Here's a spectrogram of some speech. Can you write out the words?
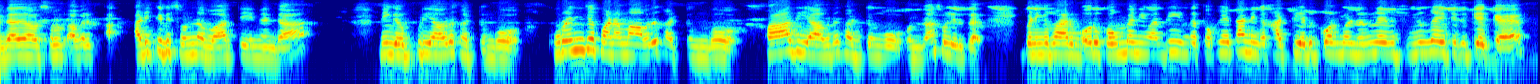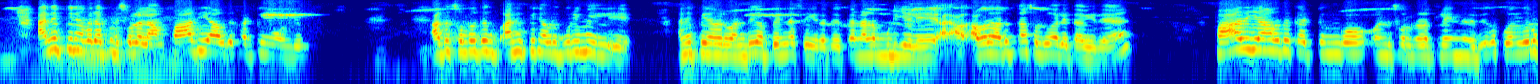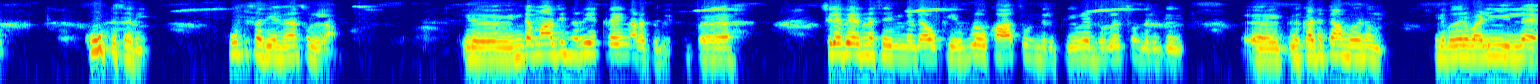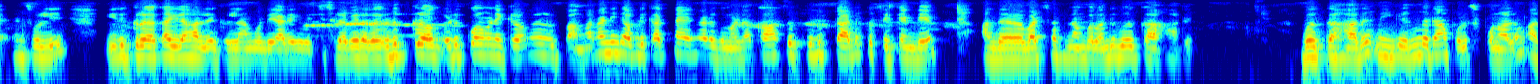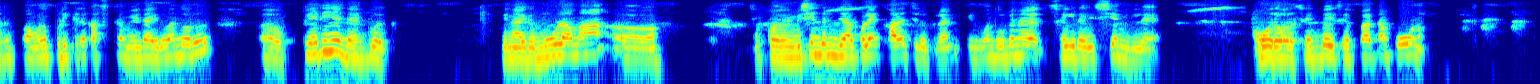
ஏதாவது அவர் சொல் அவர் அடிக்கடி சொன்ன வார்த்தை என்னண்டா நீங்க எப்படியாவது கட்டுங்கோ. குறைஞ்ச பணமாவது கட்டுங்கோ. பாதியாவது கட்டுங்கோ தான் சொல்லியிருக்காரு இப்ப நீங்க பாருங்க ஒரு கொம்பனி வந்து இந்த தொகையை தான் நீங்க கட்டி எடுக்கணும்னு நிர்ணயி நிர்ணயிச்சிட்டு கேட்க அனுப்பினவர் எப்படி சொல்லலாம். பாதியாவது கட்டுங்க அது சொல்றதுக்கு அனுப்பினவருக்கு உரிமை இல்லையே. அனுப்பினவர் வந்து அப்ப என்ன செய்யறது? தன்னால முடியலையே அவர் அதுதான் சொல்லுவாரே தவிர பாதியாவது கட்டுங்கோ என்று சொல்ற இடத்துல என்னது இதுக்கு வந்து ஒரு கூட்டு சதி. கூட்டு சதி என்ன சொல்லலாம். இது இந்த மாதிரி நிறைய கிரைம் நடக்குது. இப்ப சில பேர் என்ன செய்வீங்கன்னா ஓகே இவ்வளவு காசு வந்திருக்கு இவ்வளவு டொலர்ஸ் வந்திருக்கு. இது கட்டத்தான் வேணும். இது வேற வழி இல்லைன்னு சொல்லி இருக்கிற கையில கால இருக்கிறலாம் கொண்டு அடைய வச்சு சில பேர் அதை எடுக்கிறவங்க எடுக்கணும்னு நினைக்கிறவங்க இருப்பாங்க. ஆனா நீங்க அப்படி கட்டினா என்ன எடுக்க மாட்டா காசு கொடுத்த அடுத்த செகண்டே அந்த வாட்ஸ்அப் நம்பர் வந்து ஒர்க் ஆகாது. ஒர்க் ஆகாது. நீங்க எங்கதான் பொலிச்சு போனாலும் அது அவங்களுக்கு பிடிக்கிற கஷ்டம். வேண்டாம் இது வந்து ஒரு பெரிய நெட்ஒர்க் நான் இது மூலமா விஷயம் தெரிஞ்சாக்குள்ளே கலைச்சிருக்கிறேன். இது வந்து உடனே செய்யற விஷயம் இல்லை. ஒரு ஒரு ஸ்டெப் பை ஸ்டெப்பாக தான் போகணும்.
